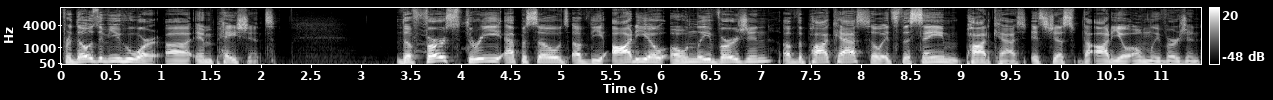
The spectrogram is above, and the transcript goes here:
for those of you who are uh, impatient, the first three episodes of the audio only version of the podcast, so it's the same podcast, it's just the audio only version.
